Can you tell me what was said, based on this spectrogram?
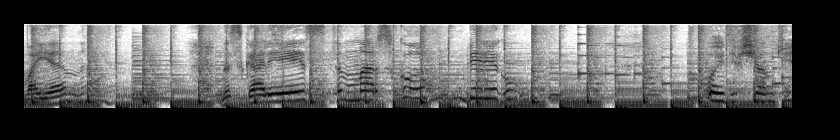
военным На скалистом морском берегу. Ой, девчонки,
